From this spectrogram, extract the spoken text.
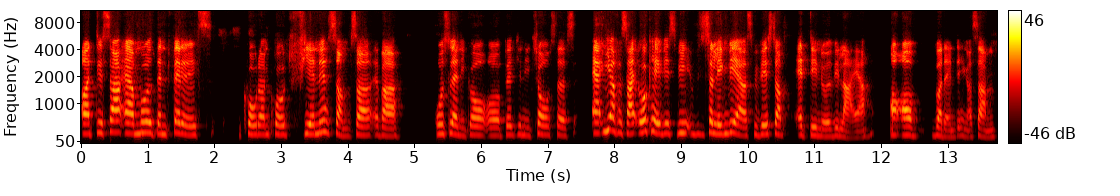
Og at det så er mod den fælles quote-unquote fjende, som så var Rusland i går og Belgien i torsdags, er i og for sig okay, hvis vi, så længe vi er os bevidste om, at det er noget, vi leger, og, og hvordan det hænger sammen.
